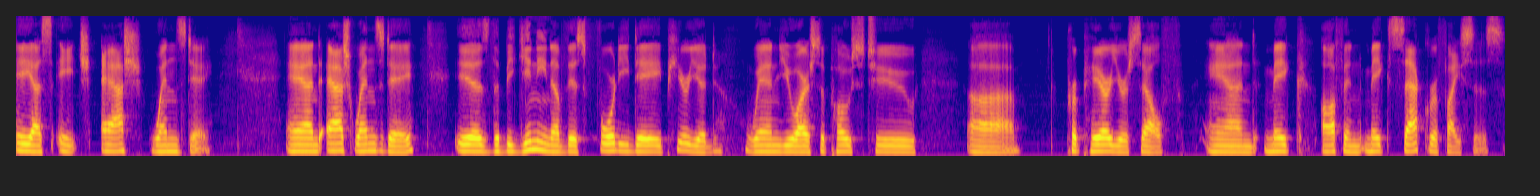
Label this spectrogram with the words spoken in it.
A S H, Ash Wednesday. And Ash Wednesday is the beginning of this 40 day period when you are supposed to uh, prepare yourself and make often make sacrifices.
